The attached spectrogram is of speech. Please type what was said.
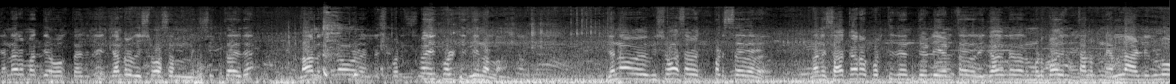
ಜನರ ಮಧ್ಯೆ ಹೋಗ್ತಾ ಇದ್ದೀನಿ. ಜನರ ವಿಶ್ವಾಸ ನನಗೆ ಸಿಗ್ತಾ ಇದೆ. ನಾನು ಚುನಾವಣೆಯಲ್ಲಿ ಸ್ಪರ್ಧಿಸಿ ಹೊರಟಿದ್ದೀನಲ್ಲ ಜನ ವಿಶ್ವಾಸ ವ್ಯಕ್ತಪಡಿಸ್ತಾ ಇದ್ದಾರೆ. ನನಗೆ ಸಹಕಾರ ಕೊಡ್ತೀನಿ ಅಂತೇಳಿ ಹೇಳ್ತಾ ಇದ್ದಾರೆ. ಈಗಾಗಲೇ ನಾನು ಮುಳಬಾಗಿಲು ತಾಲೂಕಿನ ಎಲ್ಲ ಹಳ್ಳಿಗಳು,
